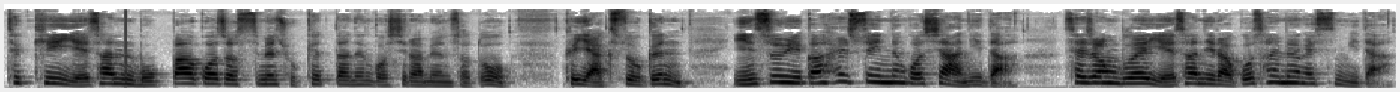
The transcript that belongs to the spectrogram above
특히 예산 못 바꿔줬으면 좋겠다는 것이라면서도 그 약속은 인수위가 할 수 있는 것이 아니다. 새 정부의 예산이라고 설명했습니다.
